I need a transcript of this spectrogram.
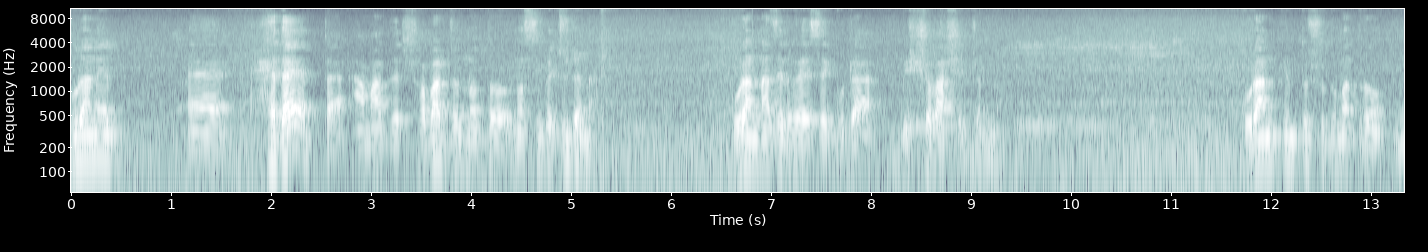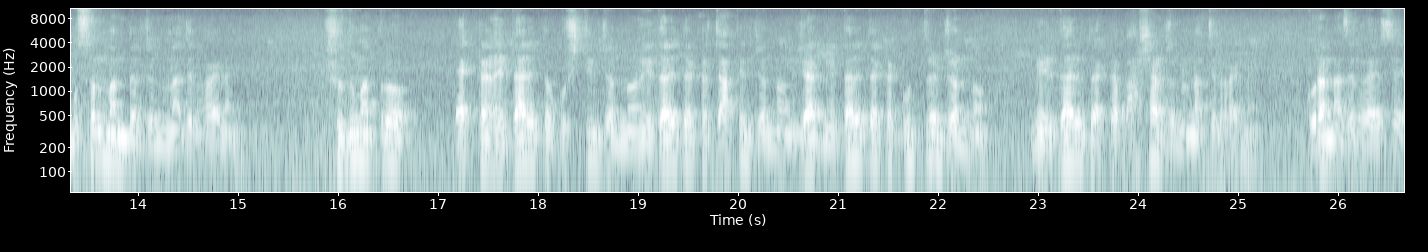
কোরআনের হেদায়েতটা আমাদের সবার জন্য তো নসিবে জুটে না। কোরআন নাজিল হয়েছে গোটা বিশ্ববাসীর জন্য। কোরআন কিন্তু শুধুমাত্র মুসলমানদের জন্য নাজিল হয় নাই। শুধুমাত্র একটা নির্ধারিত গোষ্ঠীর জন্য, নির্ধারিত একটা জাতির জন্য নির্ধারিত একটা গোত্রের জন্য, নির্ধারিত একটা ভাষার জন্য নাজিল হয় নাই। কোরআন নাজিল হয়েছে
